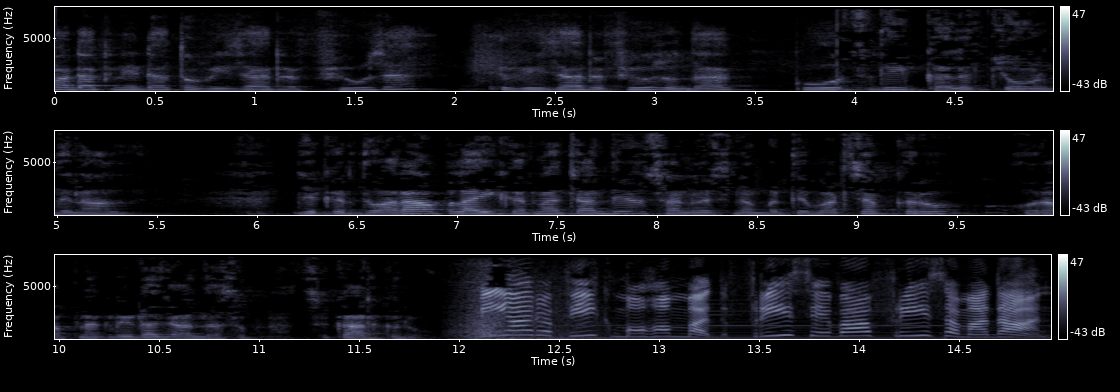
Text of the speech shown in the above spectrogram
ਤੁਹਾਡਾ ਕੈਨੇਡਾ ਤੋਂ ਵੀਜ਼ਾ ਰਿਫਿਊਜ਼ ਹੈ। ਇਹ ਵੀਜ਼ਾ ਰਿਫਿਊਜ਼ ਹੁੰਦਾ ਕੋਰਸ ਦੀ ਗਲਤ ਚੋਣ ਦੇ ਨਾਲ। ਜੇਕਰ ਦੁਬਾਰਾ ਅਪਲਾਈ ਕਰਨਾ ਚਾਹੁੰਦੇ ਹੋ, ਸਾਨੂੰ ਇਸ ਨੰਬਰ ਤੇ WhatsApp ਕਰੋ ਔਰ ਆਪਣਾ ਕੈਨੇਡਾ ਜਾਣ ਦਾ ਸੁਪਨਾ ਸਾਕਾਰ ਕਰੋ। ਮੀਆਂ ਰਫੀਕ ਮੁਹੰਮਦ ਫ੍ਰੀ ਸੇਵਾ ਫ੍ਰੀ ਸਮਾਧਾਨ।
